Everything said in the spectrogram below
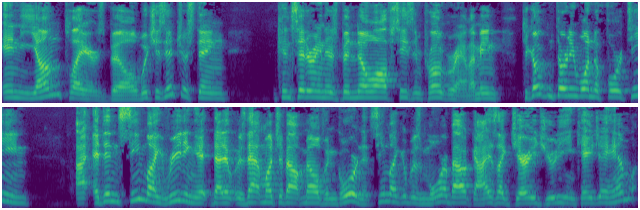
in young players, Bill, which is interesting considering there's been no offseason program. I mean, to go from 31 to 14, I, it didn't seem like reading it that it was that much about Melvin Gordon. It seemed like it was more about guys like Jerry Jeudy and KJ Hamler.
